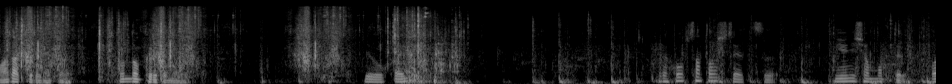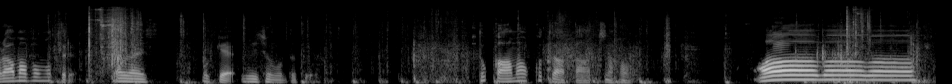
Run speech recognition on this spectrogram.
まだ来るねこれ。どんどん来ると思う。よ了解。これホープさん倒したやつ。ミュニション持ってる。俺アマボ持ってる。あ、ナイス。オッケー、ミニション持っとく。どっかアマ落っこってあった？あっちの方あーまあまあ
